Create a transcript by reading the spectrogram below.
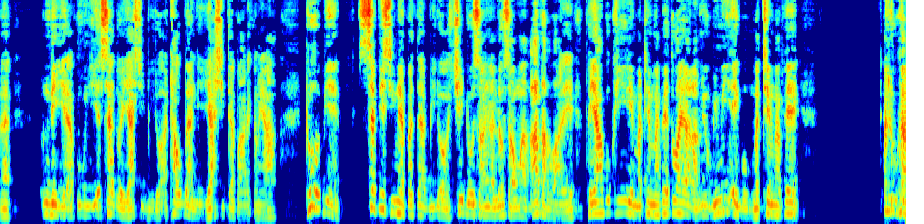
အဲနေရဲ့အကူအညီအဆက်အသွယ်ရရှိပြီးတော့အထောက်ပံ့တွေရရှိတတ်ပါတယ်ခင်ဗျာထို့အပြင် ဆက်ပစ္စည်းနဲ့ပတ်သက်ပြီးတော့ရှေ့တိုးဆောင်ရလှုပ်ဆောင်မှအားသာပါတယ်ဖျားဖုခီးတွေမထင်မဖဲသွားရတာမျိုးမိမိအိမ်ကိုမထင်မဖဲအလူခံ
